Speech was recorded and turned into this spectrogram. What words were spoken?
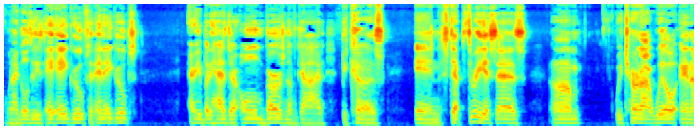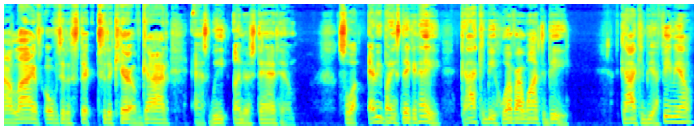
When I go to these AA groups and NA groups, everybody has their own version of God because in step three it says. Um, we turn our will and our lives over to the to the care of God as we understand Him. So everybody's thinking, hey, God can be whoever I want to be. God can be a female.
